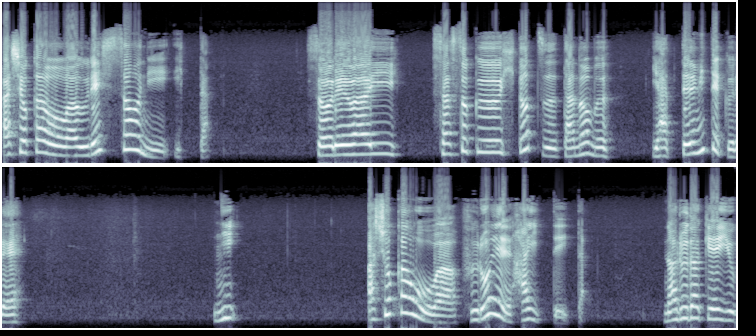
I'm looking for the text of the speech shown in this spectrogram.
アショカ王は嬉しそうに言った。それはいい。早速一つ頼む。やってみてくれ。2アショカ王は風呂へ入っていた。なるだけゆっ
